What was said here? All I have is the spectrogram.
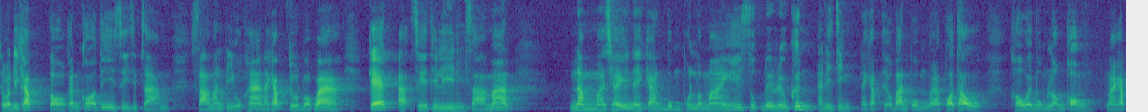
สวัสดีครับ ต่อกันข้อที่ 43 สามัญปี 65 นะครับ โจทย์บอกว่าแก๊สอะเซทิลีนสามารถนำมาใช้ในการบ่มผลไม้ให้สุกได้เร็วขึ้น อันนี้จริงนะครับแถวบ้านผมพอเท่าเขาไว้บ่มลองกองนะครับ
